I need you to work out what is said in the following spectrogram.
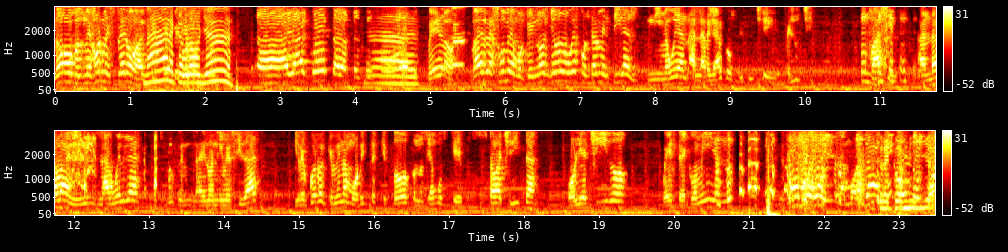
No, pues mejor me espero. a Nada, cabrón, ya. Ah, ya cuéntala, pendejo. Bueno, va el resumen, porque no, yo no voy a contar mentiras ni me voy a alargar con el pinche peluche. Fácil. Andaba en la huelga en la, en la universidad y recuerdo que había una morrita que todos conocíamos que pues, estaba chidita, olía chido, pues, entre comillas, ¿no? Entre comillas.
